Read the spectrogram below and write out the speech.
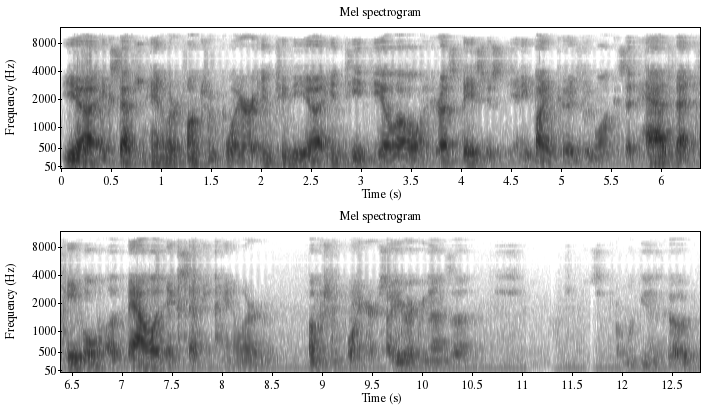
the uh, exception handler function pointer into the uh, NTDLL address space, just any bytecodes we want, because it has that table of valid exception handler function pointers. How do you recognize that? From looking at the code?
